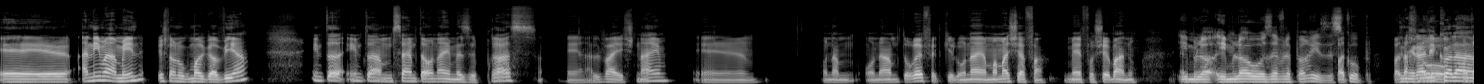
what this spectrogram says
אה, אני מאמין, יש לנו גמר גביע, אם אתה, מסיים את העונה עם איזה פרס, אה, הלוואי שניים, אה, עונה, עונה מטורפת, כאילו עונה ממש יפה, מאיפה שבאנו. אם לא- אם לא, הוא עוזב לפריז, זה פת- סקופ. פתחנו, נראה לי כל ה...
